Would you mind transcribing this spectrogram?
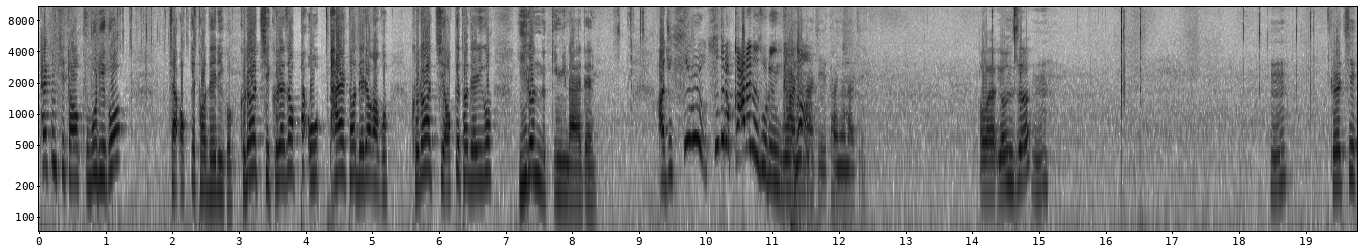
팔꿈치 더 구부리고 자 어깨 더 내리고 그렇지. 그래서 발 더 내려가고 그렇지. 어깨 더 내리고 이런 느낌이 나야 돼. 아주 후, 후드려 까르는 소리는구나. 당연하지, 당연하지. 어, 연습. 응. 응. 그렇지.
